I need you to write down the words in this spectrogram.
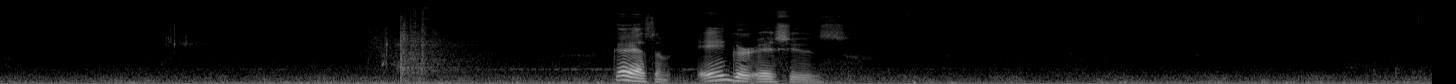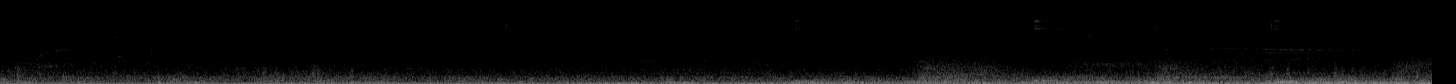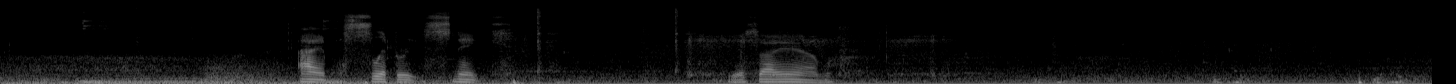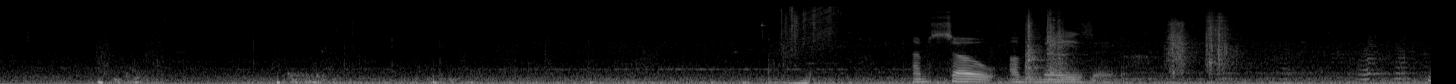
Guy has some anger issues. I am a slippery snake. Yes, I am. I'm so amazing.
